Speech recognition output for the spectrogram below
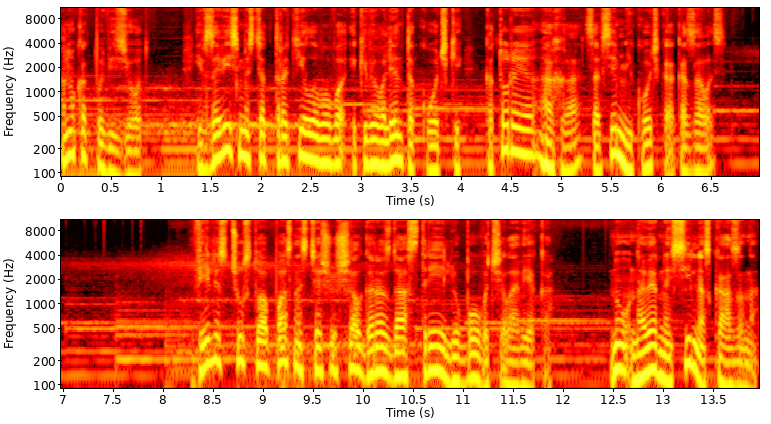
Оно как повезет. И в зависимости от тротилового эквивалента кочки, которая, ага, совсем не кочка оказалась. Велес чувство опасности ощущал гораздо острее любого человека. Ну, наверное, сильно сказано.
